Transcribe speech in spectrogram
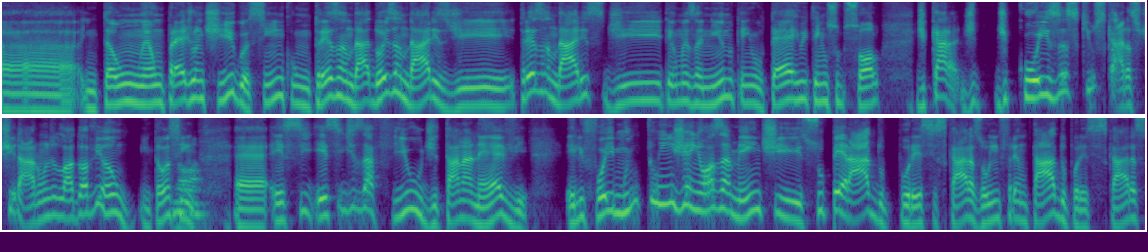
Ah, então é um prédio antigo, assim, com três andares, dois andares de. Três andares de. Tem um mezanino, tem o térreo e tem um subsolo de, cara, de, de coisas que os caras tiraram de lá do avião. Então, assim, é, esse, esse desafio de estar na neve. Ele foi muito engenhosamente superado por esses caras, ou enfrentado por esses caras,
